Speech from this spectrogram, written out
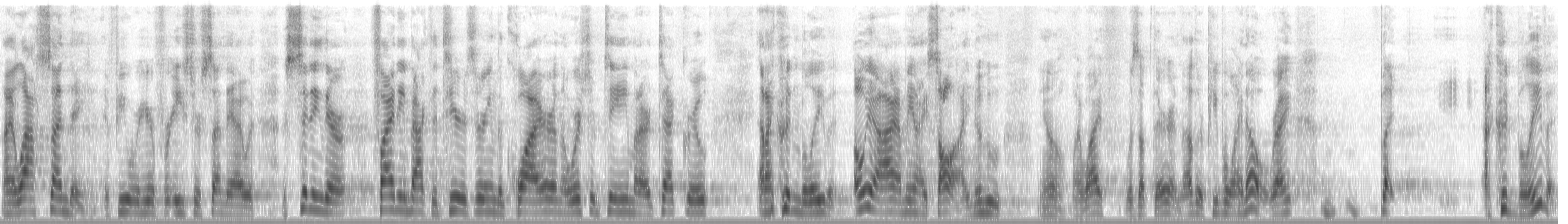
I, last Sunday, if you were here for Easter Sunday, I was sitting there fighting back the tears during the choir and the worship team and our tech crew, and I couldn't believe it. Oh, yeah, I mean, I saw. I knew who, you know, my wife was up there and other people I know, right? But I couldn't believe it.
